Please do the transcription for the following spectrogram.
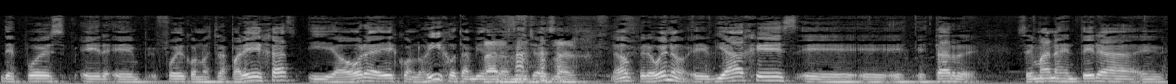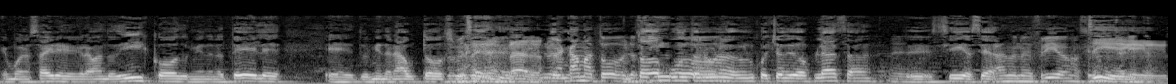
Después eh, fue con nuestras parejas y ahora es con los hijos también. ¿no? Pero bueno, eh, viajes, eh, estar semanas enteras en, en, Buenos Aires grabando discos, durmiendo en hoteles eh, durmiendo en autos, en una cama todos los todos juntos en, un colchón de dos plazas, eh, eh sí, o sea, de frío. Sí, eh,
